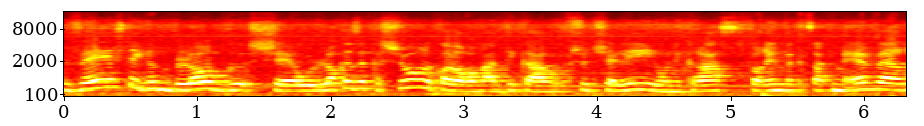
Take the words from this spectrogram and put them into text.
ויש לי גם בלוג שהוא לא כזה קשור לכל הרומנטיקה, הוא פשוט שלי, הוא נקרא ספרים וקצת מעבר,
